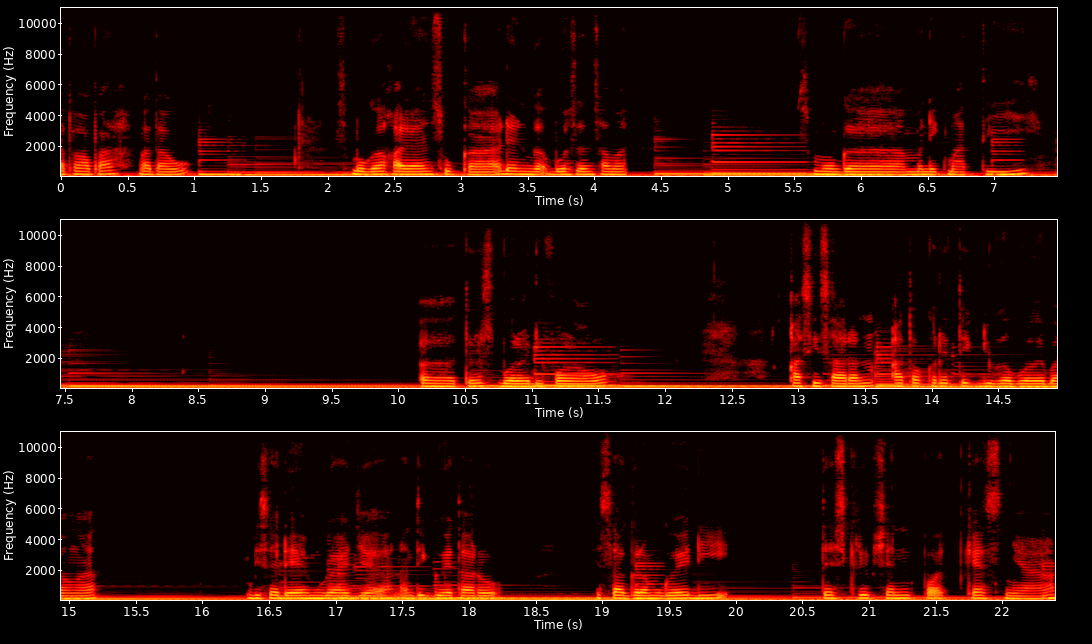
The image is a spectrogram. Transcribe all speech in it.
atau apa nggak tahu. Semoga kalian suka dan nggak bosan sama. Semoga menikmati. Uh, terus boleh di follow. Kasih saran atau kritik juga boleh banget bisa DM gue aja. Nanti gue taruh Instagram gue di description podcastnya.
